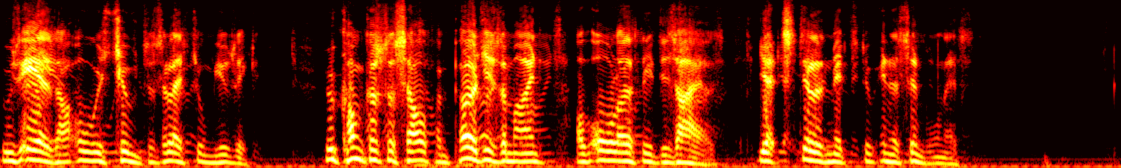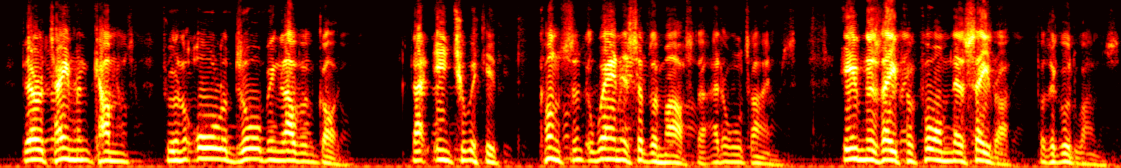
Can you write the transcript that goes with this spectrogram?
whose ears are always tuned to celestial music, who conquers the self and purges the mind of all earthly desires, yet still admits to inner sinfulness. Their attainment comes through an all-absorbing love of God, that intuitive, constant awareness of the Master at all times, even as they perform their seva for the good ones.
